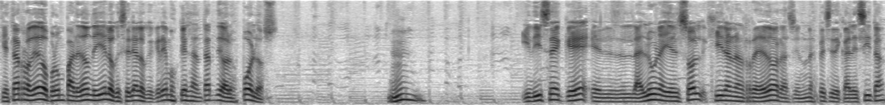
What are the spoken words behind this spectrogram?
que está rodeado por un paredón de hielo que sería lo que creemos que es la Antártida o los polos. Mm. Y dice que el- la Luna y el Sol giran alrededor, así, en una especie de calecita,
